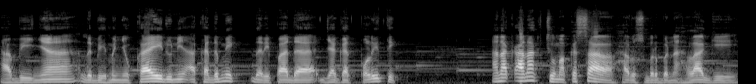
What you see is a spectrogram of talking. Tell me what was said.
abinya lebih menyukai dunia akademik daripada jagat politik. Anak-anak cuma kesal harus berbenah lagi.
